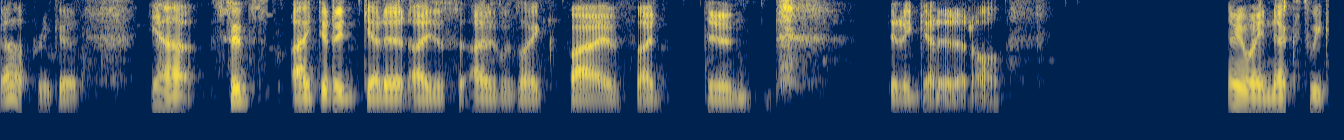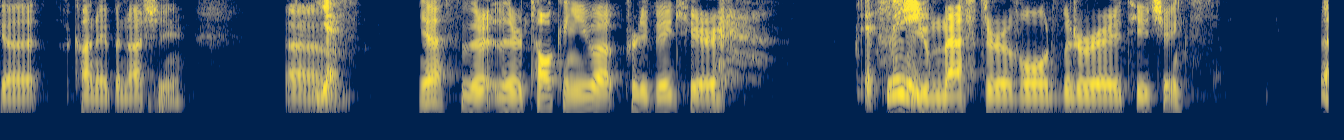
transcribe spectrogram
Oh, pretty good. Yeah, since I didn't get it, I just I was like five. I didn't didn't get it at all. Anyway, next we got Akane Banashi. Um, yes. Yeah, so they're they're talking you up pretty big here. It's me. you master of old literary teachings.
